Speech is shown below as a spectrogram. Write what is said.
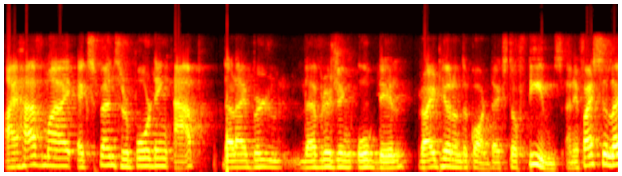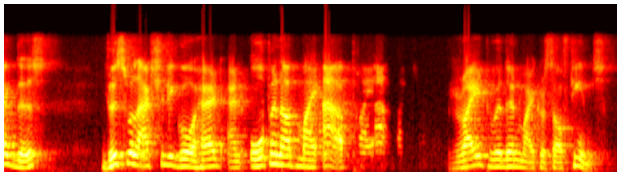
I have my expense reporting app that I built leveraging Oakdale right here in the context of teams. And if I select this, this will actually go ahead and open up my app right within Microsoft Teams.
